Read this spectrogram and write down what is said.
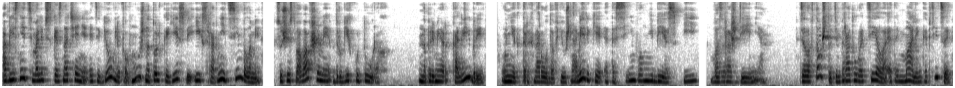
Объяснить символическое значение этих геоглифов можно только если их сравнить с символами, существовавшими в других культурах. Например, калибри у некоторых народов Южной Америки – это символ небес и возрождения. Дело в том, что температура тела этой маленькой птицы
